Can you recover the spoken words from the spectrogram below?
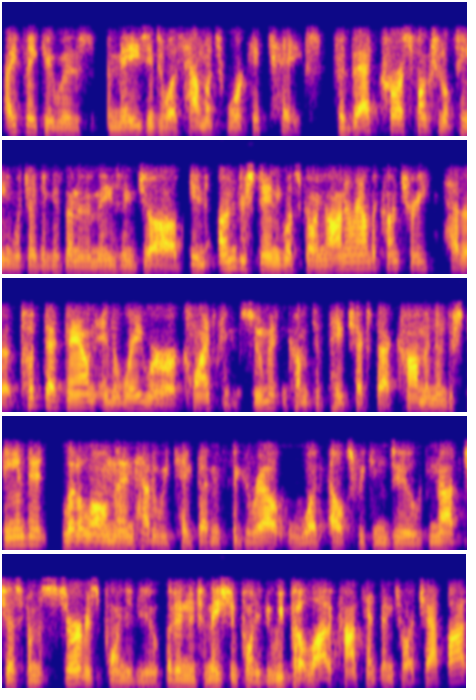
I think it was amazing to us how much work it takes for that cross functional team, which I think has done an amazing job in understanding what's going on around the country, how to put that down in a way where our clients can consume it and come to paychex.com and understand it, let alone then how do we take that and figure out what else we can do, not just from a service point of view, but an information point of view. We put a lot of content into our chatbot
